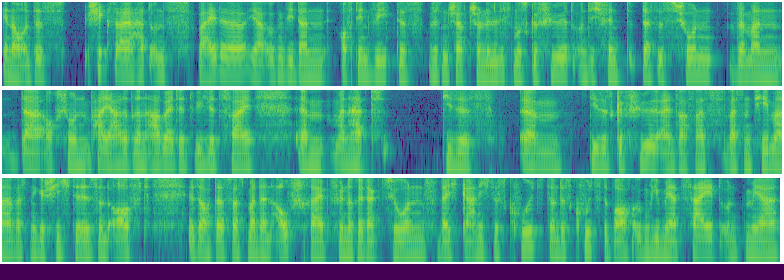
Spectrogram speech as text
Genau, und das Schicksal hat uns beide ja irgendwie dann auf den Weg des Wissenschaftsjournalismus geführt. Und ich finde, das ist schon, wenn man da auch schon ein paar Jahre drin arbeitet, wie wir zwei, ähm, man hat dieses ähm, dieses Gefühl einfach, was, was ein Thema, was eine Geschichte ist. Und oft ist auch das, was man dann aufschreibt für eine Redaktion, vielleicht gar nicht das Coolste. Und das Coolste braucht irgendwie mehr Zeit und mehr,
